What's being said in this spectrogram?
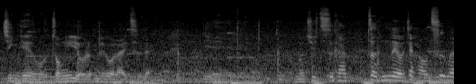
今天我终于有人陪我来吃了，耶！我们去吃看，真的有这样好吃吗？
